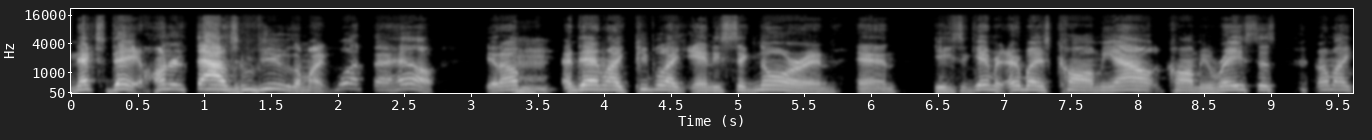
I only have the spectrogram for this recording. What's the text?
Next day, hundred thousand views. I'm like, "What the hell?" You know. Mm-hmm. And then like people like Andy Signore and and Geeks and Gamers, everybody's calling me out, calling me racist, and I'm like,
